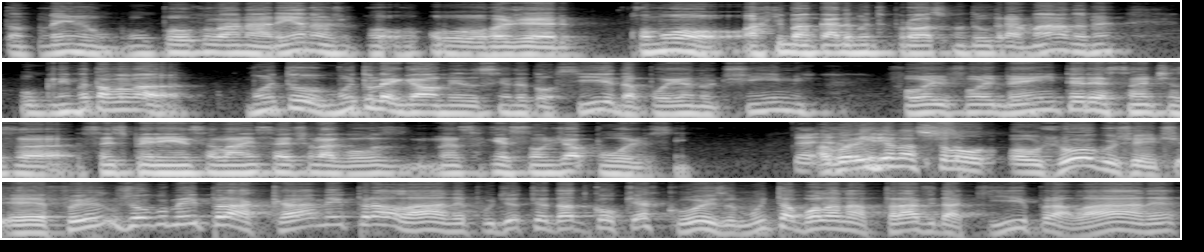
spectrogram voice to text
também um, pouco lá na arena, o, o Rogério como a arquibancada é muito próxima do gramado, né? O clima tava muito, muito legal mesmo, assim, da torcida, apoiando o time. Foi, foi bem interessante essa, essa experiência lá em Sete Lagoas, nessa questão de apoio, assim. É, Agora, queria... em relação ao, ao, jogo, gente, é, foi um jogo meio para cá, meio para lá, né? Podia ter dado qualquer coisa. Muita bola na trave daqui para lá, né?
